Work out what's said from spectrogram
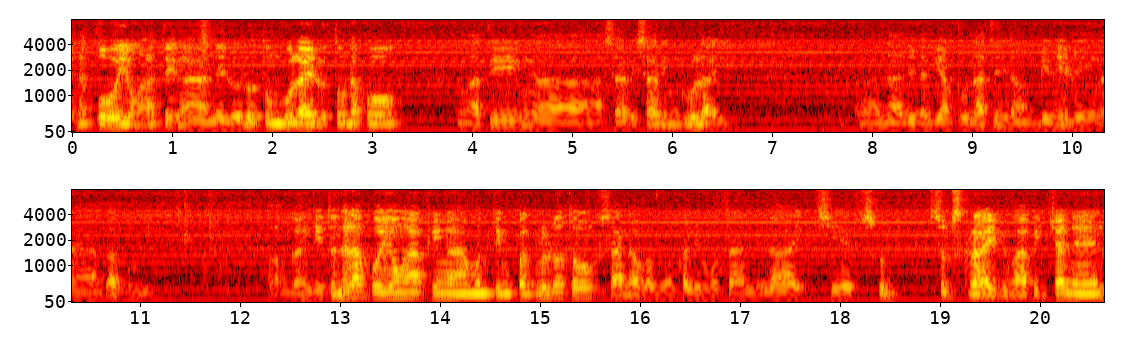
Ayan na po yung ating ah, nilulutong gulay. Luto na po yung ating ah, sari-saring gulay ah, na linagyan po natin ng giniling na baboy. Hanggang dito na lang po yung aking ah, munting pagluluto. Sana huwag niyong kalimutan like, share, sub- subscribe yung aking channel.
